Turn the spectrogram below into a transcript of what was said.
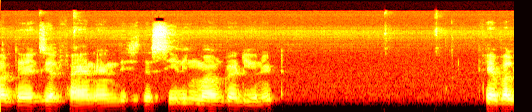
are the axial fan and this is the ceiling mounted unit. Cable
